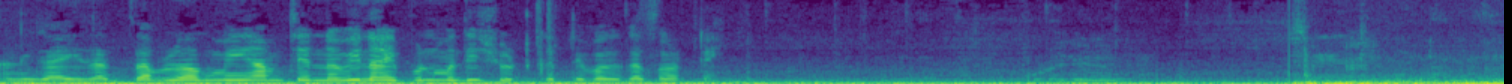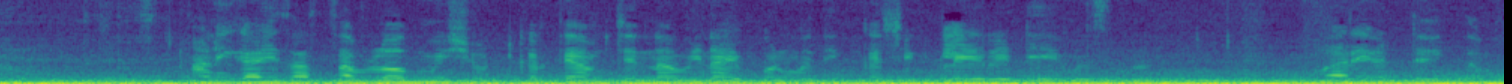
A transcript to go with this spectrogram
आणि गाईज आजचा ब्लॉग मी आमच्या नवीन आयफोनमध्ये शूट करते. बघा कसं वाटतंय. आणि गाईज आजचा ब्लॉग मी शूट करते आमच्या नवीन आयफोनमध्ये. कशी क्लॅरिटी आहे मस्त. भारी वाटते एकदम.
